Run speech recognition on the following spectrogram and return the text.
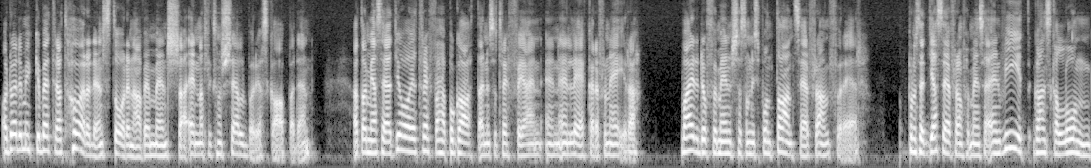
Och då är det mycket bättre att höra den storyn av en människa än att liksom själv börja skapa den. Att om jag säger att ja, jag träffar här på gatan nu så träffar jag en, en, en läkare från Eira. Vad är det då för människa som ni spontant ser framför er? På något sätt, jag ser framför mig en vit, ganska lång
